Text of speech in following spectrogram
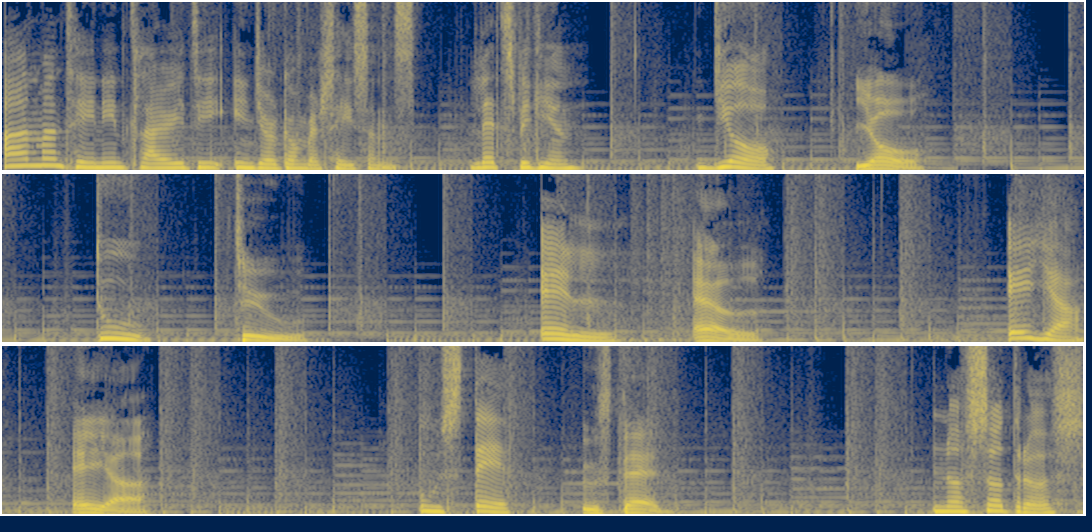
and maintaining clarity in your conversations. Let's begin. Yo, Yo. tú, Two. él, El. Ella, Ella. usted, Usted. nosotros,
